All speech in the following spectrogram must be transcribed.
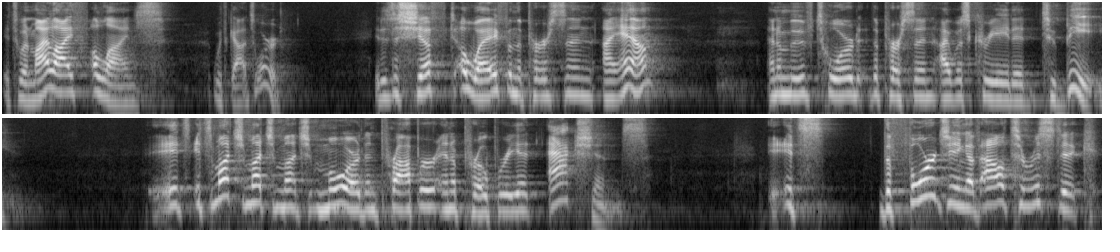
It's when my life aligns with God's Word. It is a shift away from the person I am and a move toward the person I was created to be. It's, it's much, much, much more than proper and appropriate actions. It's the forging of altruistic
